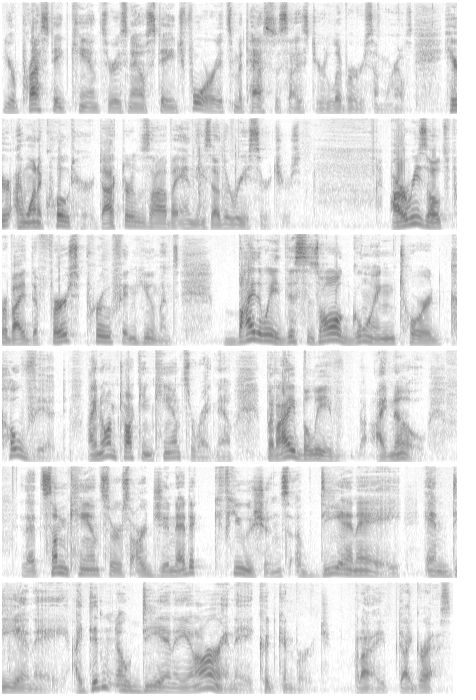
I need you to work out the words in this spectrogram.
Your prostate cancer is now stage four. It's metastasized to your liver or somewhere else. Here, I want to quote her, Dr. Lazova and these other researchers. Our results provide the first proof in humans. By the way, this is all going toward COVID. I know I'm talking cancer right now, but I believe, I know, that some cancers are genetic fusions of DNA and DNA. I didn't know DNA and RNA could converge, but I digress.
